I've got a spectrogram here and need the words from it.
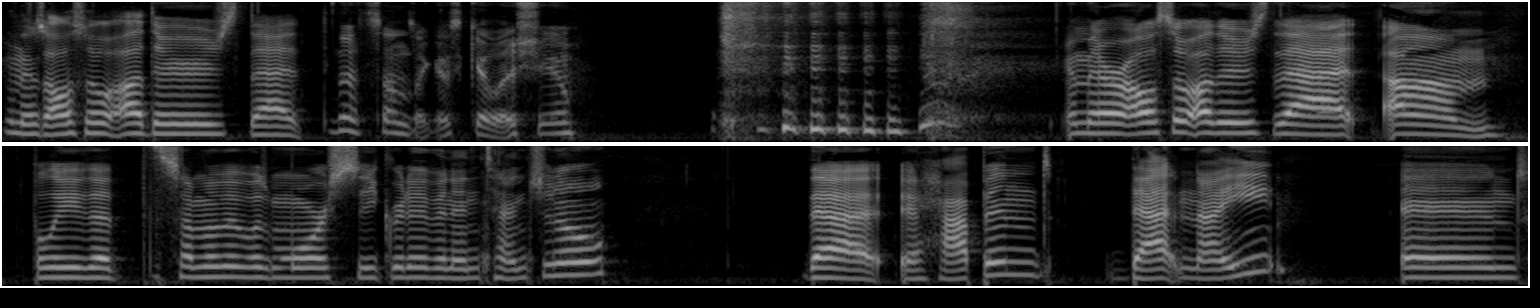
And there's also others that That sounds like a skill issue. and there are also others that um believe that some of it was more secretive and intentional that it happened that night and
